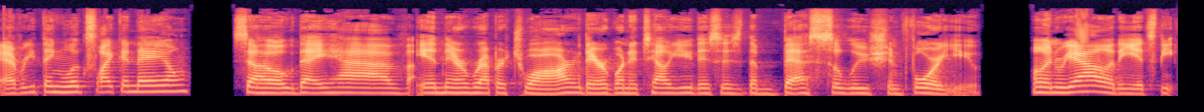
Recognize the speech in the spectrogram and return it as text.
everything looks like a nail. So they have in their repertoire, they're going to tell you this is the best solution for you. Well, in reality, it's the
